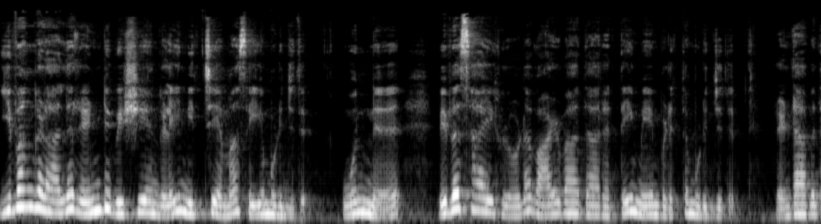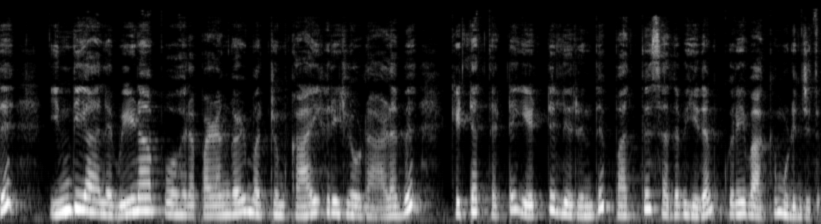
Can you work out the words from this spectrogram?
இவங்களால் ரெண்டு விஷயங்களை நிச்சயமாக செய்ய முடிஞ்சுது. ஒன்று விவசாயிகளோட வாழ்வாதாரத்தை மேம்படுத்த முடிஞ்சுது. ரெண்டாவது இந்தியாவில் வீணாக போகிற பழங்கள் மற்றும் காய்கறிகளோட அளவு கிட்டத்தட்ட எட்டிலிருந்து பத்து சதவிகிதம் குறைவாக்க முடிஞ்சுது.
